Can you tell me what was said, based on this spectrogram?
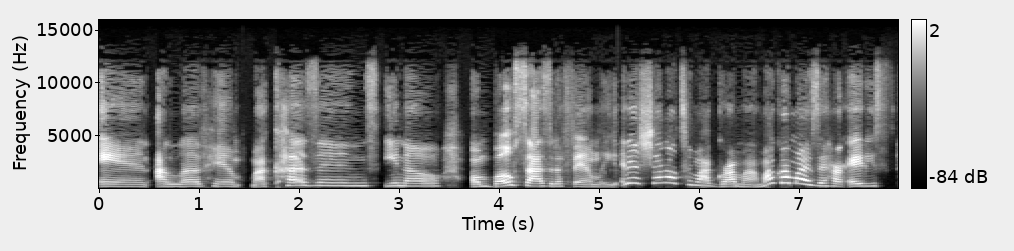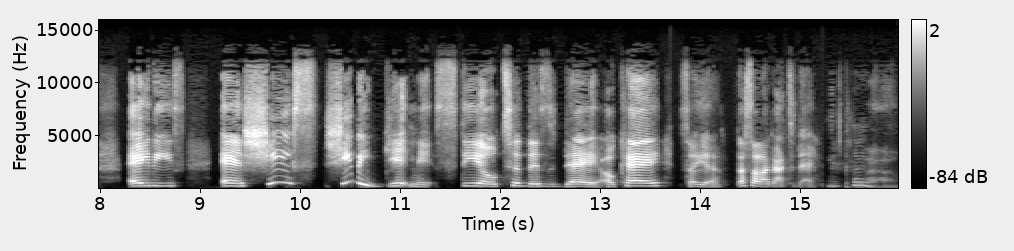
and I love him. My cousins, you know, on both sides of the family. And then shout out to my grandma. My grandma is in her 80s, 80s and she's she be getting it still to this day okay so yeah that's all i got today Okay. Wow.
